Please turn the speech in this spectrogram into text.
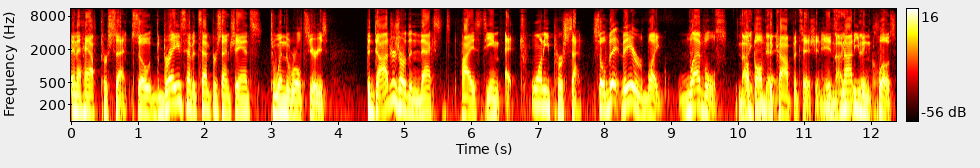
and a half percent. So the Braves have a ten percent chance to win the World Series. The Dodgers are the next highest team at 20%. So they, they are like levels Night above the competition. It's Night not even day. close.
